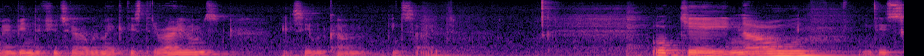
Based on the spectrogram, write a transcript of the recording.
Maybe in the future I will make these terrariums and see will come inside. Okay, now this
